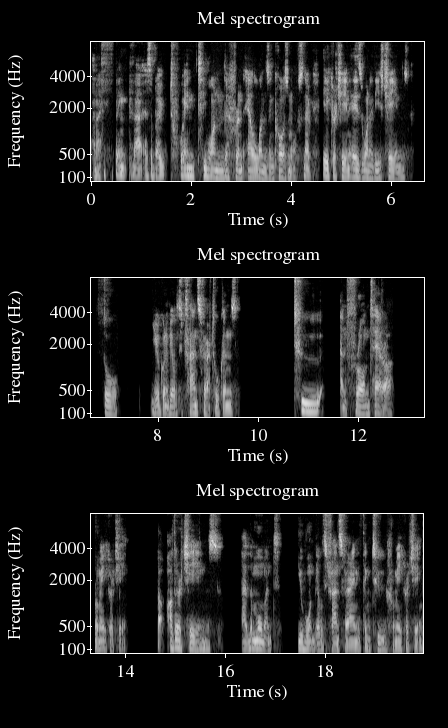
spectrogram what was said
and I think that is about 21 different L1s in Cosmos. Now, Acre Chain is one of these chains. So you're going to be able to transfer tokens to and from Terra from Acre Chain. But other chains at the moment, you won't be able to transfer anything to from Acre Chain.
